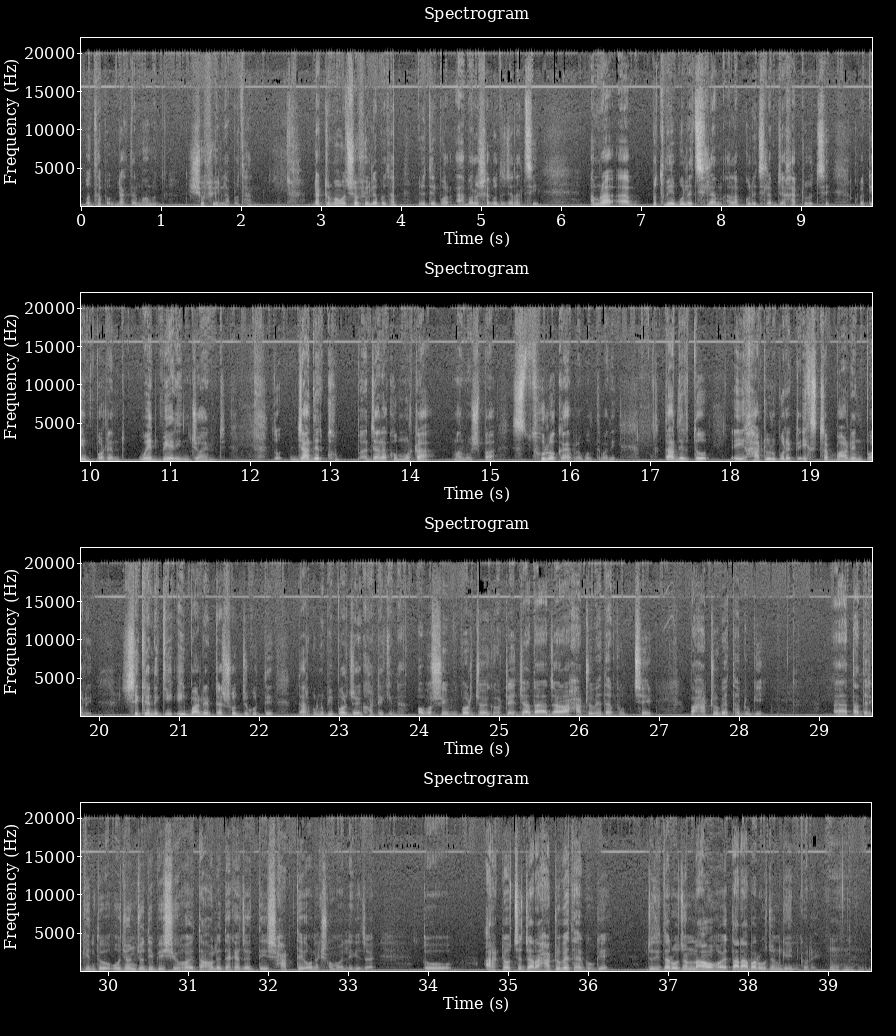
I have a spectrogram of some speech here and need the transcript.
অধ্যাপক ডাক্তার মোহাম্মদ শফিউল্লাহ প্রধান। ডক্টর মোহাম্মদ শফিউল্লাহ প্রধান, বিরতির পর আবারও স্বাগত জানাচ্ছি। আমরা প্রথমেই বলেছিলাম, আলাপ করেছিলাম যে হাঁটু হচ্ছে খুব একটা ইম্পর্ট্যান্ট ওয়েট বিয়ারিং জয়েন্ট তো যাদের খুব, যারা খুব মোটা মানুষ বা স্থূলকায় আমরা বলতে পারি, তাদের তো এই হাঁটুর উপর একটা এক্সট্রা বার্ডেন পড়ে। সেখানে কি এই বার্ডেনটা সহ্য করতে তার কোনো বিপর্যয় ঘটে কিনা অবশ্যই বিপর্যয় ঘটে। যারা যারা হাঁটু ব্যথা ভুগছে বা হাঁটু ব্যথা রুগী তাদের কিন্তু ওজন যদি বেশি হয় তাহলে দেখা যায় যে সারতে অনেক সময় লেগে যায়। তো আরেকটা হচ্ছে যারা হাঁটু ব্যথায় ভোগে যদি তার ওজন নাও হয় তারা আবার ওজন গেইন করে।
